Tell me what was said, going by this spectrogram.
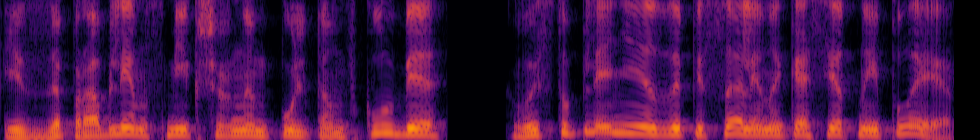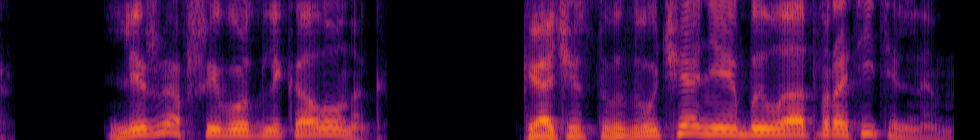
Из-за проблем с микшерным пультом в клубе выступление записали на кассетный плеер, лежавший возле колонок. Качество звучания было отвратительным.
